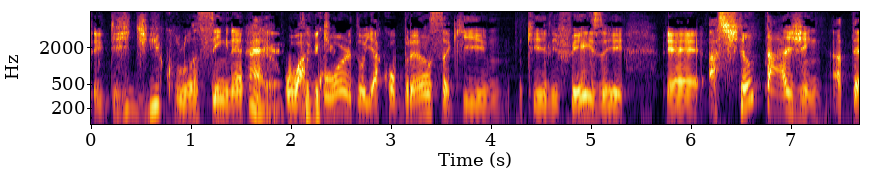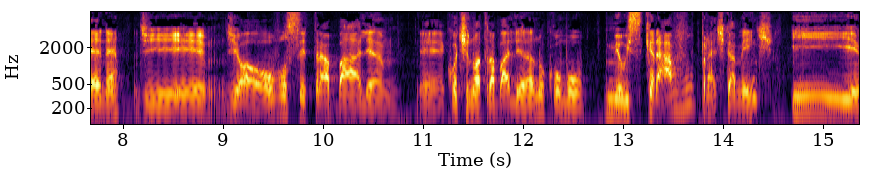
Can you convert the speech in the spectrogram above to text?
é ridículo assim, né? É, o acordo que... e a cobrança que, que ele fez e é, a chantagem até, né? De, de ó, ou você trabalha, é, continua trabalhando como meu escravo praticamente e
